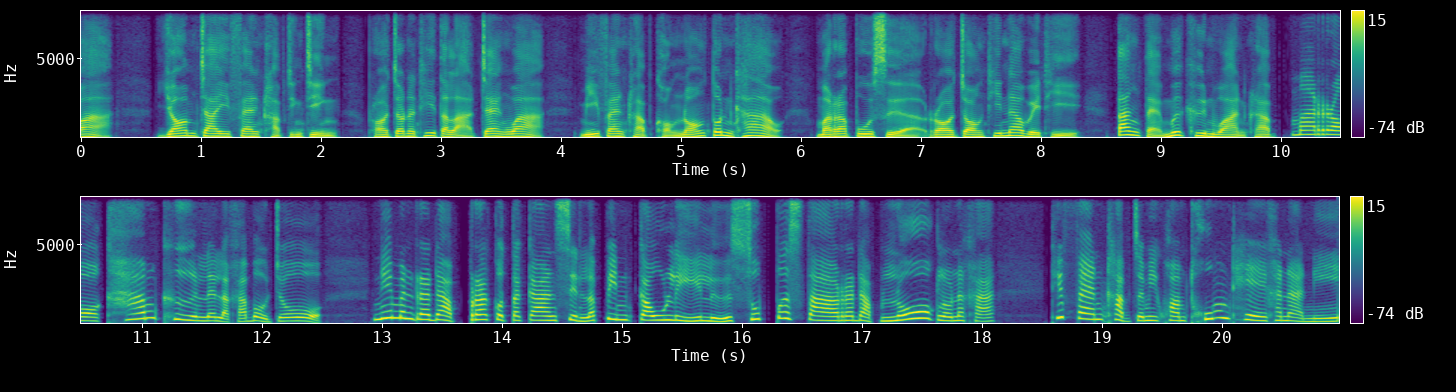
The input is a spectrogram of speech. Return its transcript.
ว่า ยอมใจแฟนคลับจริง ๆ เพราะเจ้าหน้าที่ตลาดแจ้งว่า มีแฟนคลับของน้องต้นข้าว มารับปูเสือรอจองที่หน้าเวที ตั้งแต่เมื่อคืนวานครับ มารอข้ามคืนเลยเหรอคะโบโจ นี่มันระดับปรากฏการณ์ศิลปินเกาหลี หรือซูเปอร์สตาร์ระดับโลกแล้วนะคะ ที่แฟนคลับจะมีความทุ่มเทขนาดนี้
